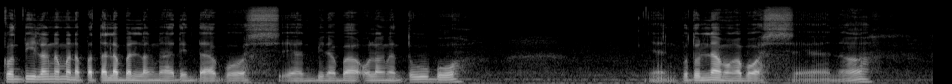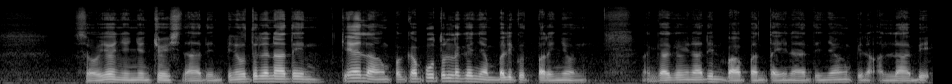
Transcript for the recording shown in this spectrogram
Konti lang naman napatalaban lang natin tapos yan binaba ko lang ng tubo. Yan putol na mga boss. Yan no so yun yun yung choice natin pinutol na natin kaya lang pagkaputol na ganyan balikot pa rin yun ang gagawin natin papantayin natin yung pinakanlabi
